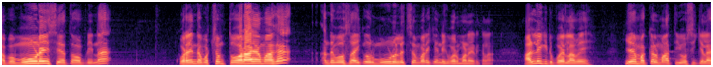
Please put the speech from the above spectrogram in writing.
அப்போ மூணையும் சேர்த்தோம் அப்படின்னா குறைந்தபட்சம் தோராயமாக அந்த விவசாயிக்கு ஒரு மூணு லட்சம் வரைக்கும் இன்றைக்கி வருமானம் எடுக்கலாம். அள்ளிக்கிட்டு போயிடலாமே. ஏன் மக்கள் மாற்றி யோசிக்கலை?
